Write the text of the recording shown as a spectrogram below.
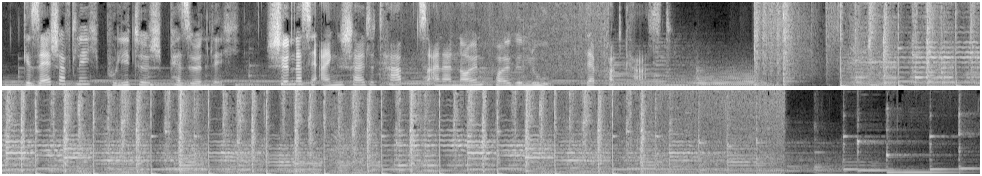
Gesellschaftlich, politisch, persönlich. Schön, dass ihr eingeschaltet habt zu einer neuen Folge Lou, der Podcast.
